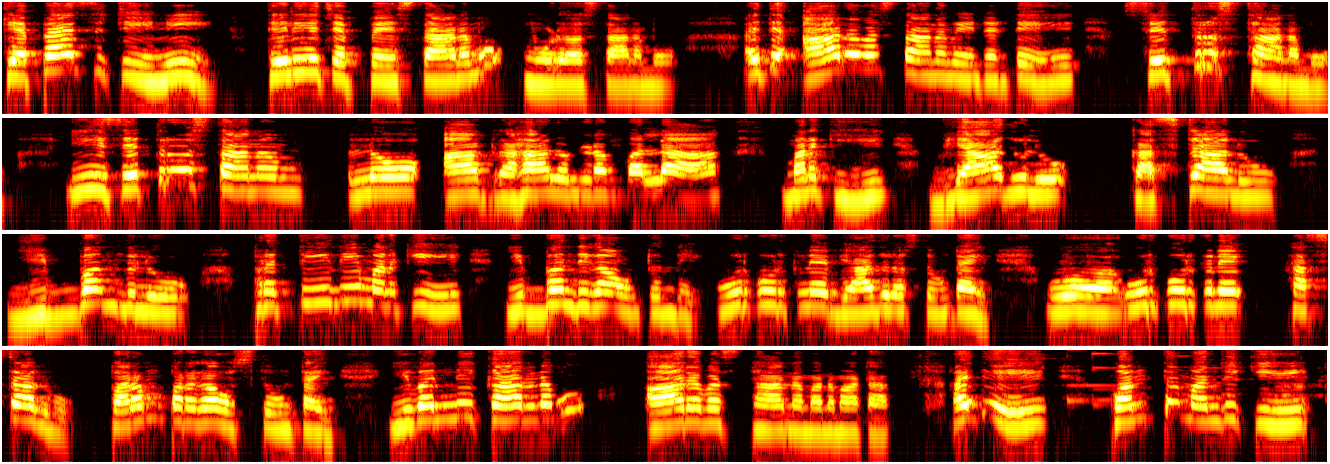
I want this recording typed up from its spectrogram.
కెపాసిటీని తెలియచెప్పే స్థానము మూడవ స్థానము. అయితే ఆరవ స్థానం ఏంటంటే శత్రు స్థానము. ఈ శత్రు స్థానంలో ఆ గ్రహాలు ఉండడం వల్ల మనకి వ్యాధులు కష్టాలు ఇబ్బందులు ప్రతిదీ మనకి ఇబ్బందిగా ఉంటుంది. ఊరుకూరుకునే వ్యాధులు వస్తుంటాయి ఊ- ఊరుకూరుకునే కష్టాలు పరంపరగా వస్తూ ఉంటాయి. ఇవన్నీ కారణము ఆరవ స్థానం అన్నమాట. అయితే కొంతమందికి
